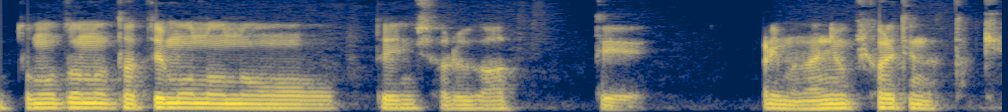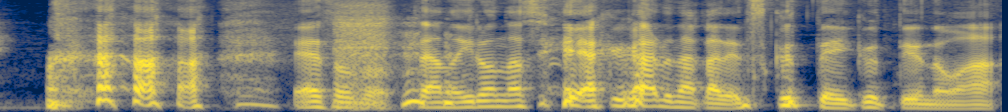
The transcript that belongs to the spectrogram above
もともとの建物のポテンシャルがあって、あれ今何を聞かれてんだったっけ？えそうそう。であのいろんな制約がある中で作っていくっていうのは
